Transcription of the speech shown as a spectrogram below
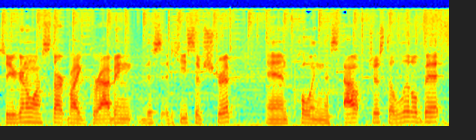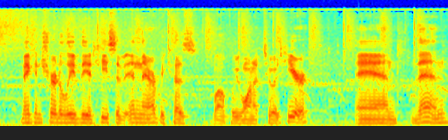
So you're gonna wanna start by grabbing this adhesive strip and pulling this out just a little bit making sure to leave the adhesive in there because, well, we want it to adhere. And then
